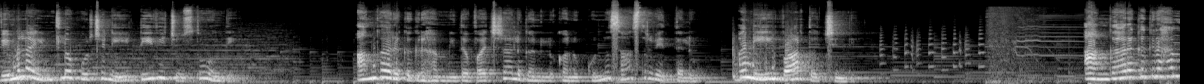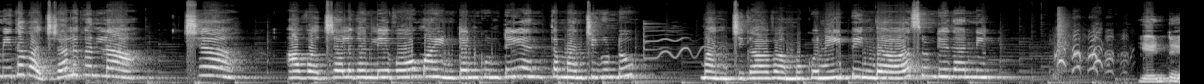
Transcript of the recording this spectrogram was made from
విమల ఇంట్లో కూర్చుని టీవీ చూస్తూ ఉంది. అంగారక గ్రహం మీద వజ్రాల గనులు కనుక్కున్న శాస్త్రవేత్తలు అని వార్త వచ్చింది అంగారక గ్రహం మీద వజ్రాల గన్లా? ఛా! ఆ వజ్రాల గన్లేవో మా ఇంటనుకుంటే ఎంత మంచిగుండు? మంచిగా అమ్ముకుని బిందాస్ ఉండేదాన్ని. ఏంటే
